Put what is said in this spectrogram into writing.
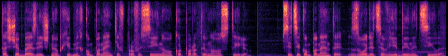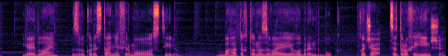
та ще безліч необхідних компонентів професійного корпоративного стилю. Всі ці компоненти зводяться в єдине ціле гайдлайн з використання фірмового стилю. Багато хто називає його брендбук. Хоча це трохи інше.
